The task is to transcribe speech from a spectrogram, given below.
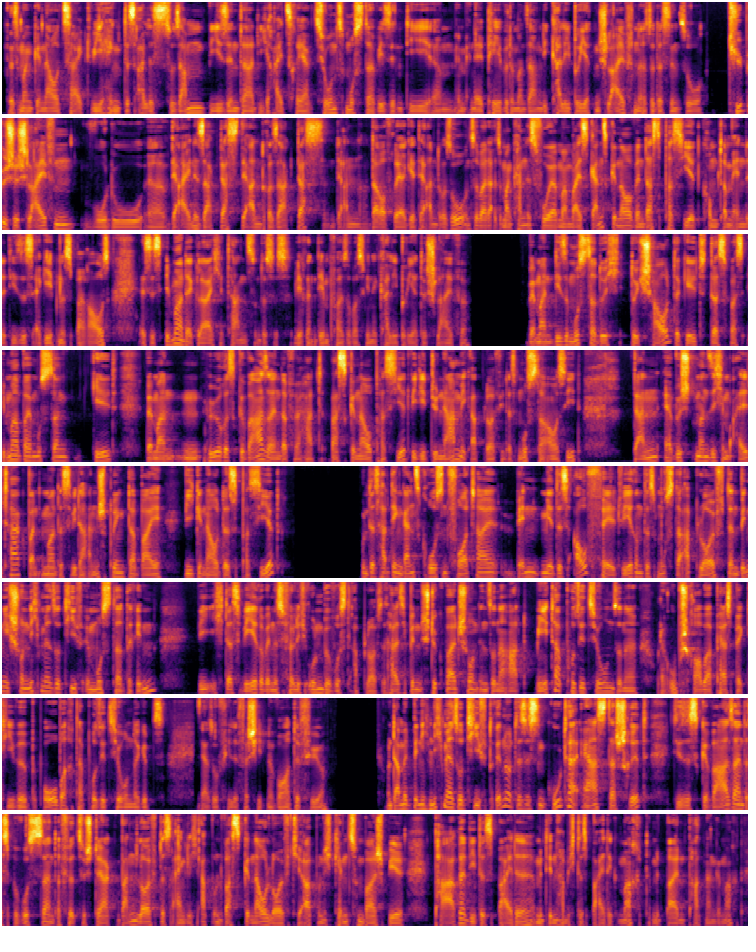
dass man genau zeigt, wie hängt das alles zusammen, wie sind da die Reizreaktionsmuster, wie sind die, ähm, im NLP würde man sagen, die kalibrierten Schleifen, also das sind so typische Schleifen, wo du, äh, der eine sagt das, der andere sagt das, der andere, darauf reagiert der andere so und so weiter. Also man kann es vorher, man weiß ganz genau, wenn das passiert, kommt am Ende dieses Ergebnis bei raus. Es ist immer der gleiche Tanz und das ist, wäre in dem Fall sowas wie eine kalibrierte Schleife. Wenn man diese Muster durch, durchschaut, da gilt das, was immer bei Mustern gilt, wenn man ein höheres Gewahrsein dafür hat, was genau passiert, wie die Dynamik abläuft, wie das Muster aussieht, dann erwischt man sich im Alltag, wann immer das wieder anspringt, dabei, wie genau das passiert. Und das hat den ganz großen Vorteil, wenn mir das auffällt, während das Muster abläuft, dann bin ich schon nicht mehr so tief im Muster drin, wie ich das wäre, wenn es völlig unbewusst abläuft. Das heißt, ich bin ein Stück weit schon in so einer Art Metaposition, so eine oder Hubschrauberperspektive, Beobachterposition, da gibt's ja so viele verschiedene Worte für. Und damit bin ich nicht mehr so tief drin und das ist ein guter erster Schritt, dieses Gewahrsein, das Bewusstsein dafür zu stärken, wann läuft das eigentlich ab und was genau läuft hier ab. Und ich kenne zum Beispiel Paare, die das beide, mit denen habe ich das beide gemacht, mit beiden Partnern gemacht.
